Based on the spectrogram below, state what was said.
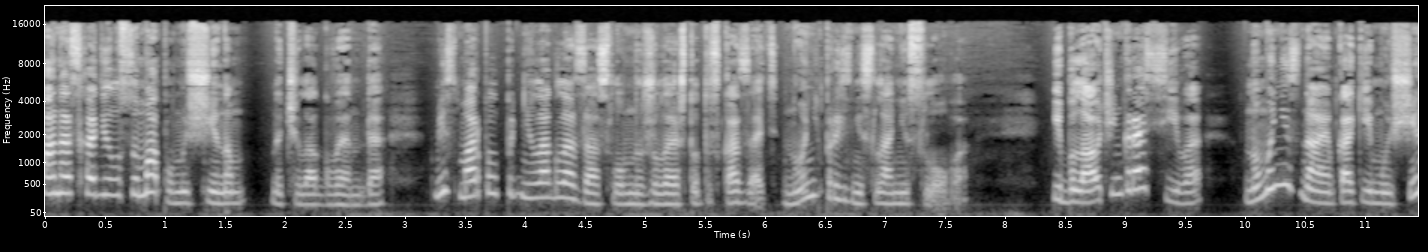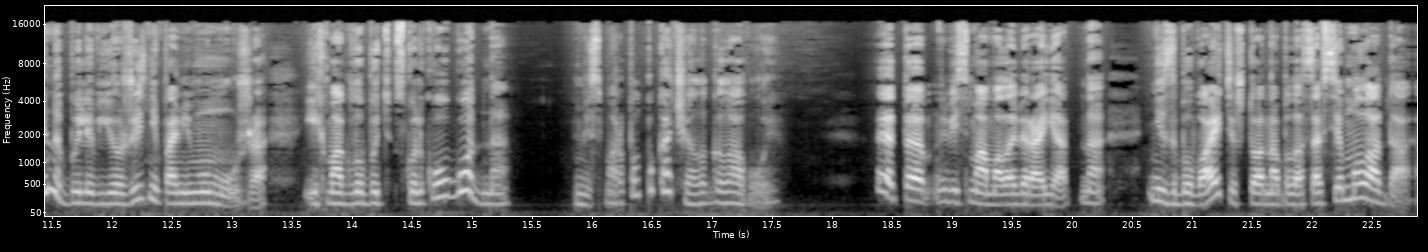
«Она сходила с ума по мужчинам», — начала Гвенда. Мисс Марпл подняла глаза, словно желая что-то сказать, но не произнесла ни слова. «И была очень красива», но мы не знаем, какие мужчины были в ее жизни помимо мужа. Их могло быть сколько угодно. Мисс Марпл покачала головой. Это весьма маловероятно. Не забывайте, что она была совсем молода.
